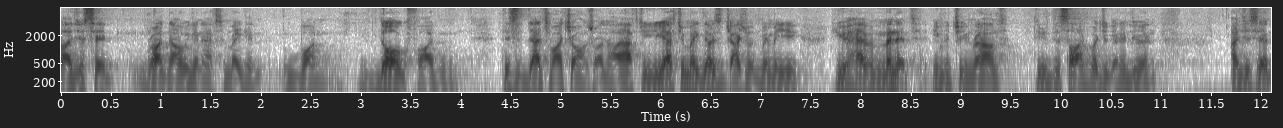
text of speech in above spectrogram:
I just said, right now we're gonna have to make it one dog fight, and this is that's my chance right now. To you have to make those judgments. Remember, you you have a minute in between rounds to decide what you're gonna do, and I just said,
